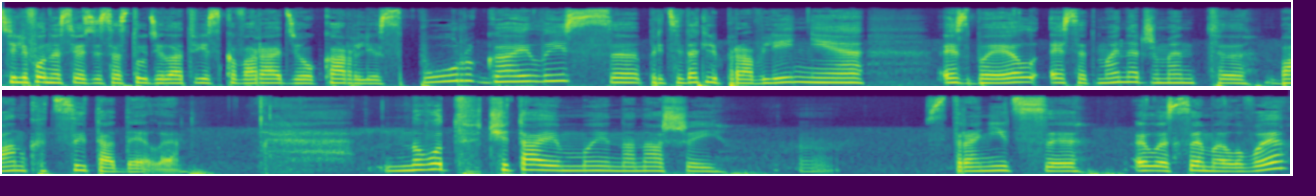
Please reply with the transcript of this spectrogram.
На телефонной связи со студией латвийского радио Карлис Пур Гайлис, председатель правления СБЛ Asset Management Банк Цитаделе. Ну вот, читаем мы на нашей э, странице ЛСМЛВ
